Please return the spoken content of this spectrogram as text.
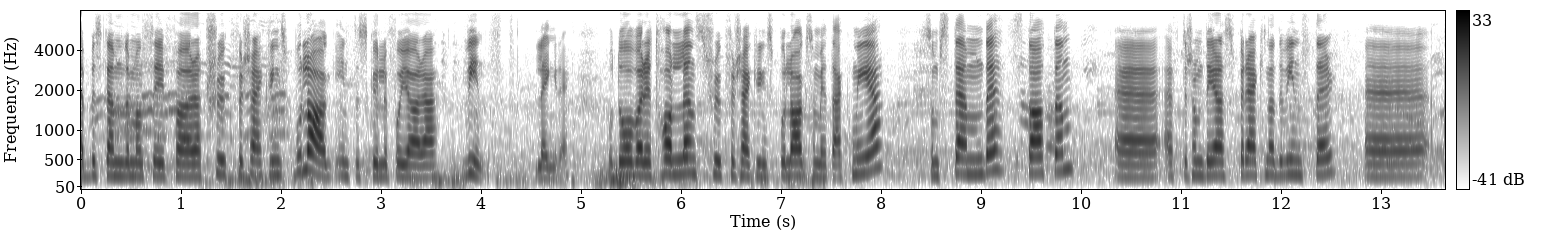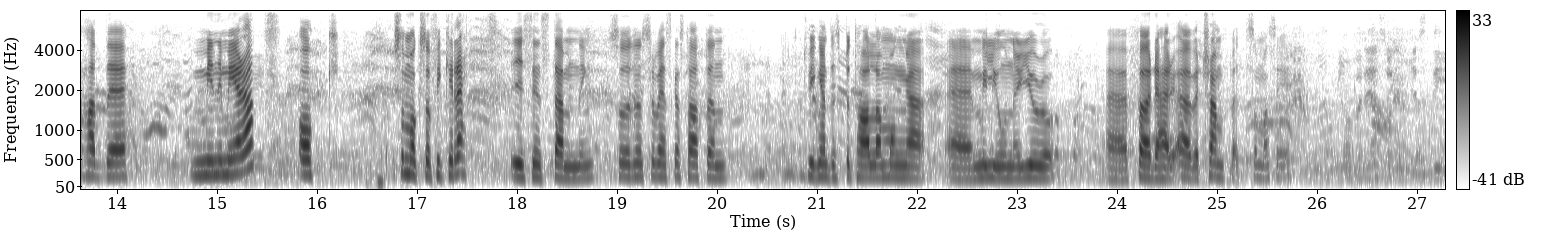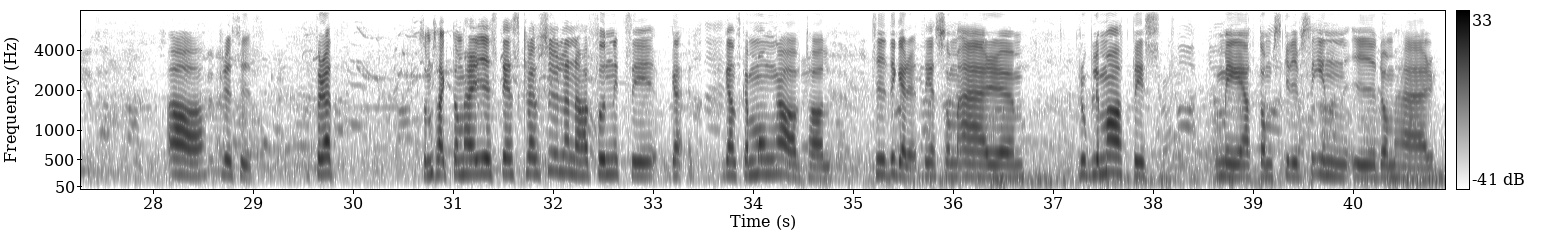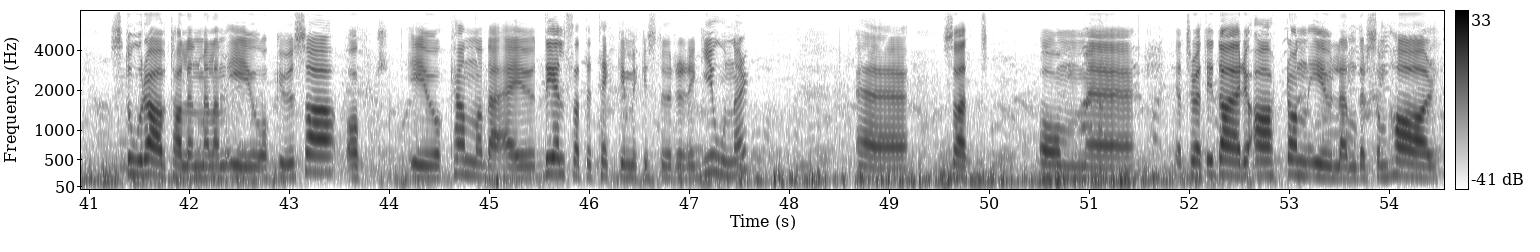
bestämde man sig för att sjukförsäkringsbolag inte skulle få göra vinst längre. Och då var det ett holländskt sjukförsäkringsbolag som heter Achmea som stämde staten eh, eftersom deras beräknade vinster eh, hade minimerats och som också fick rätt i sin stämning. Så den slovenska staten tvingades betala många eh, miljoner euro eh, för det här övertrampet som man säger. Ja, precis. För att som sagt, de här ISDS-klausulerna har funnits i ganska många avtal tidigare. Det som är eh, problematiskt med att de skrivs in i de här stora avtalen mellan EU och USA och EU och Kanada är ju dels att det täcker mycket större regioner. Eh, så att om, eh, jag tror att idag är det 18 EU-länder som har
